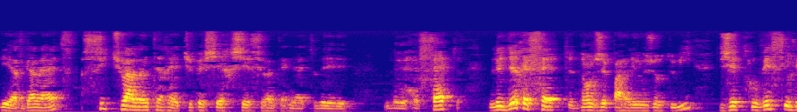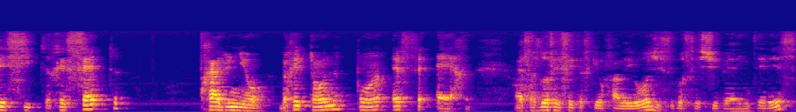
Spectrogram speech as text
et as galettes. Si tu as l'intérêt, tu peux chercher sur Internet les, les recettes les deux recettes dont je parlais aujourd'hui, j'ai trouvé sur les sites recettes bretonne.fr. Essas duas receitas que eu falei hoje, se vocês tiverem interesse,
